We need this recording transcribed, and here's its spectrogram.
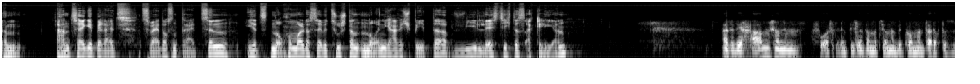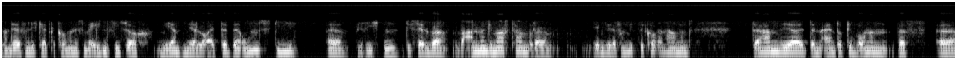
Ähm, Anzeige bereits 2013, jetzt noch einmal dasselbe Zustand, neun Jahre später. Wie lässt sich das erklären? Also wir haben schon im Vorfeld ein bisschen Informationen bekommen. Dadurch, dass es an die Öffentlichkeit gekommen ist, melden sich auch mehr und mehr Leute bei uns, die äh, berichten, die selber Warnungen gemacht haben oder irgendwie davon mitbekommen haben. Und da haben wir den Eindruck gewonnen, dass äh,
